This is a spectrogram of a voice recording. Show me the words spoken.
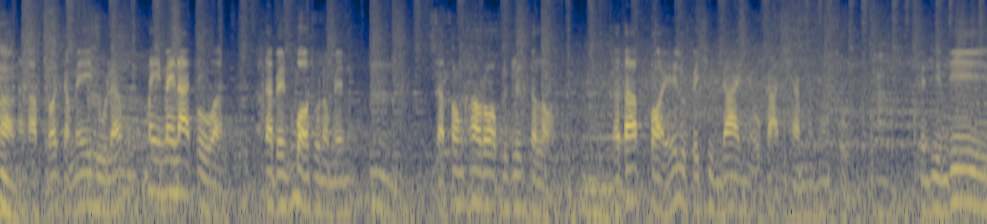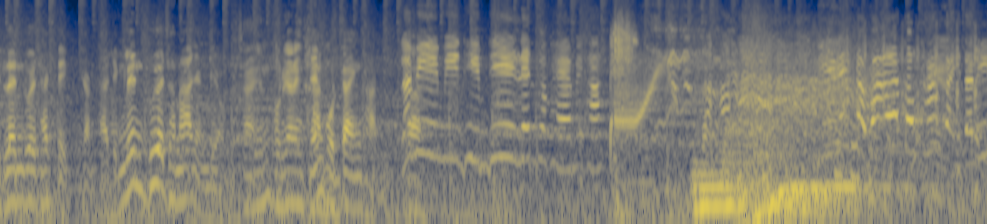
อ่านนะครับก็จะไม่ดูแล้วไม่ไม่น่ากลัว แต่เป็นฟุตบอลทัวร์นาเมนต์จะต้องเข้ารอบลึกๆตลอด แล้วถ้าปล่อยให้หลุดไปชิงได้เนี่ยโอกาสแชมป์ค่อนข้างสูง เป็นทีมที่เล่นด้วยแท็กติกอย่างแท้จริงเล่นเพื่อชนะอย่างเดียวใช่เน้นผลการแข่งขัเน้นนผลการแข่งขัน แล้วมีมีทีมที่เล่นก็แพ้ไหมคะ มีเล่นแบบว่าเออตรงข้ามกับอิตาลี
